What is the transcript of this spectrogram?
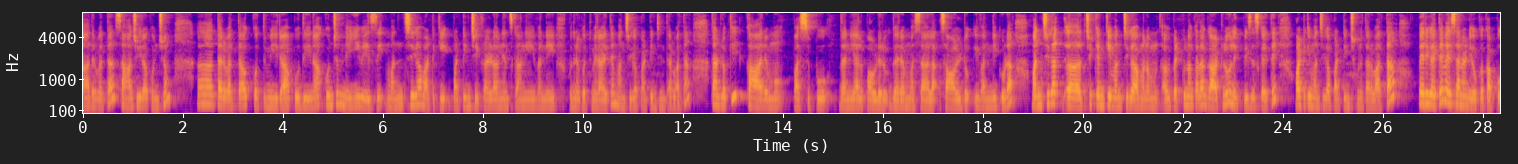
ఆ తర్వాత సాజీరా కొంచెం తర్వాత కొత్తిమీర పుదీనా కొంచెం నెయ్యి వేసి మంచిగా వాటికి పట్టించి ఫ్రైడ్ ఆనియన్స్ కానీ ఇవన్నీ పుదీనా కొత్తిమీర అయితే మంచిగా పట్టించిన తర్వాత దాంట్లోకి కారము పసుపు ధనియాల పౌడరు గరం మసాలా సాల్ట్ ఇవన్నీ కూడా మంచిగా చికెన్కి మంచిగా మనం అవి పెట్టుకున్నాం కదా ఘాట్లు లెగ్ పీసెస్కి అయితే వాటికి మంచిగా పట్టించుకున్న తర్వాత పెరుగు అయితే వేసానండి ఒక కప్పు.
